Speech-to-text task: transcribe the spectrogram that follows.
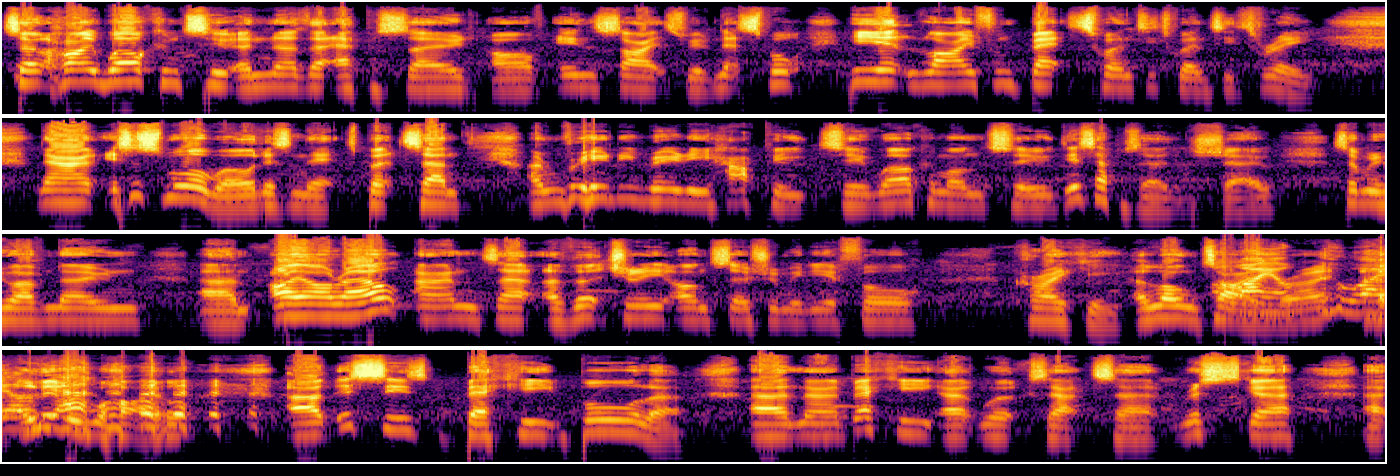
So, hi, welcome to another episode of Insights with NetSupport here live from Bett 2023. Now, it's a small world, isn't it? But um, I'm really, really happy to welcome on to this episode of the show someone who I've known um, IRL and uh, virtually on social media for crikey, a long time, while, right? a while, a little yeah. while. Uh, this is Becki Bawler. Uh, now, Becki uh, works at uh, Risca uh,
